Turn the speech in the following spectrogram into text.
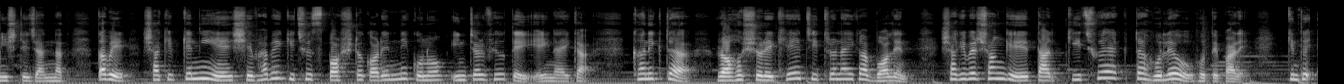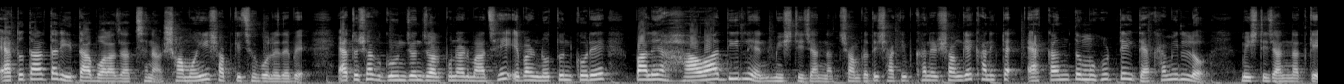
মিষ্টি জান্নাত। তবে সাকিবকে নিয়ে সেভাবে কিছু স্পষ্ট করেননি কোনো ইন্টারভিউতেই এই নায়িকা। খানিকটা রহস্য রেখে চিত্রনায়িকা বলেন, সাকিবের সঙ্গে তার কিছু একটা হলেও হতে পারে। কিন্তু এত তাড়াতাড়ি তা বলা যাচ্ছে না। সময়ই সব কিছু বলে দেবে। এত সব গুঞ্জন জল্পনার মাঝে এবার নতুন করে পালে হাওয়া দিলেন মিষ্টি জান্নাত। সম্প্রতি শাকিব খানের সঙ্গে খানিকটা একান্ত মুহূর্তেই দেখা মিলল মিষ্টি জান্নাতকে।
